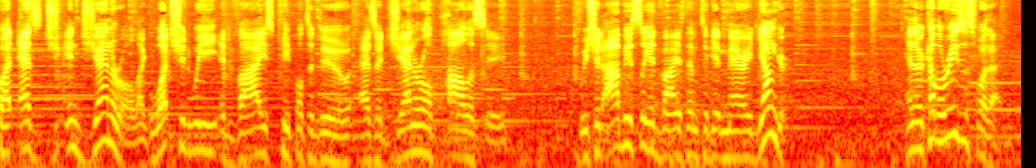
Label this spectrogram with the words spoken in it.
But as in general, like what should we advise people to do as a general policy? We should obviously advise them to get married younger. And there are a couple reasons for that.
